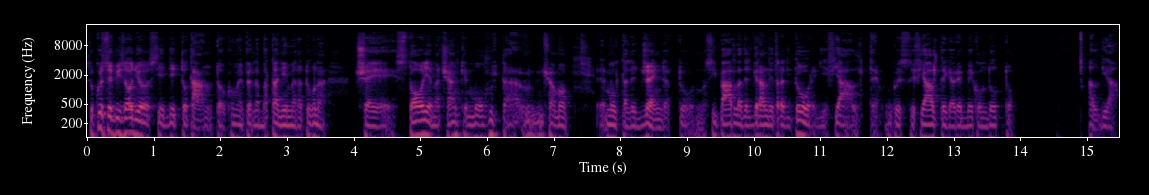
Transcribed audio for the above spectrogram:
Su questo episodio si è detto tanto, come per la battaglia di Maratona c'è storia, ma c'è anche molta, diciamo, eh, molta leggenda attorno. Si parla del grande traditore di Efialte, in questo Efialte che avrebbe condotto al di là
